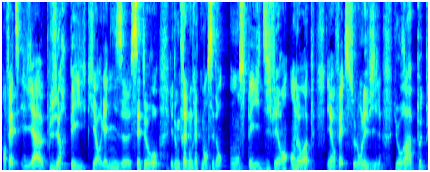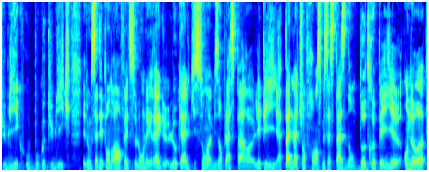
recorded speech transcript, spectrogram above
En fait, il y a euh, plusieurs pays qui organisent euh, cet euro, et donc très concrètement, c'est dans 11 pays différents en Europe. Et en fait, selon les villes, il y aura peu de public ou beaucoup de public, et donc ça dépendra en fait selon les règles locales qui sont mises en place par les pays. Il n'y a pas de match en France, mais ça se passe dans d'autres pays en Europe.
